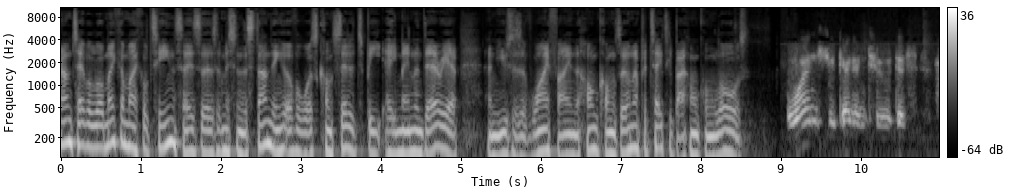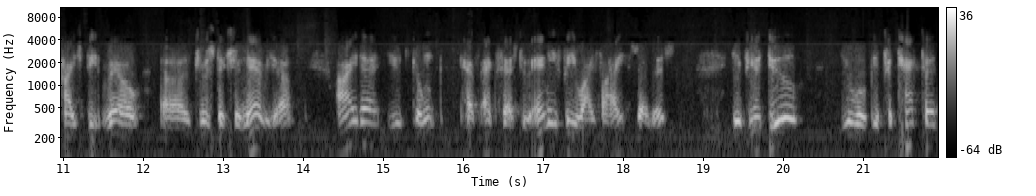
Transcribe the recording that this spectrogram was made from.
Roundtable lawmaker Michael Tien says there's a misunderstanding over what's considered to be a mainland area, and users of Wi-Fi in the Hong Kong zone are protected by Hong Kong laws. Once you get into this high-speed rail uh, jurisdiction area, either you don't have access to any free Wi-Fi service. If you do, you will be protected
